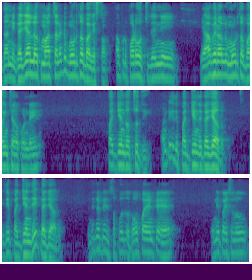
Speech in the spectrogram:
దాన్ని గజాల్లోకి మార్చాలంటే మూడుతో భాగిస్తాం. అప్పుడు పొడవచ్చు. దీన్ని? యాభై నాలుగు మూడుతో భాగించానుకోండి. పద్దెనిమిది వచ్చుద్ది. అంటే ఇది పద్దెనిమిది గజాలు. ఇది పద్దెనిమిది గజాలు. ఎందుకంటే సపోజ్ రూపాయి అంటే ఎన్ని పైసలు?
